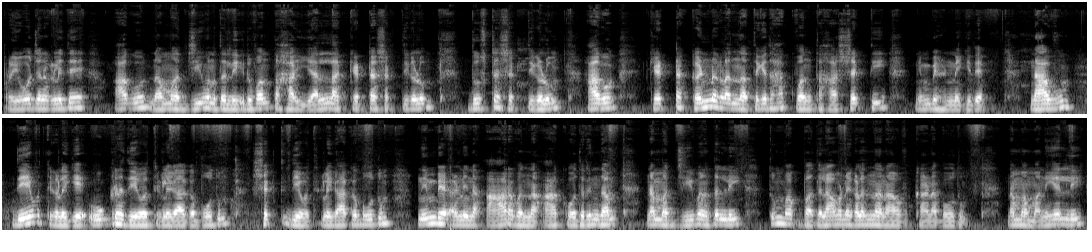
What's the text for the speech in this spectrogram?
ಪ್ರಯೋಜನಗಳಿದೆ. ಹಾಗೂ ನಮ್ಮ ಜೀವನದಲ್ಲಿ ಇರುವಂತಹ ಎಲ್ಲ ಕೆಟ್ಟ ಶಕ್ತಿಗಳು, ದುಷ್ಟ ಶಕ್ತಿಗಳು ಹಾಗೂ ಕೆಟ್ಟ ಕಣ್ಣುಗಳನ್ನು ತೆಗೆದುಹಾಕುವಂತಹ ಶಕ್ತಿ ನಿಂಬೆಹಣ್ಣಿಗಿದೆ ನಾವು ದೇವತೆಗಳಿಗೆ, ಉಗ್ರ ದೇವತೆಗಳಿಗಾಗಬಹುದು, ಶಕ್ತಿ ದೇವತೆಗಳಿಗಾಗಬಹುದು, ನಿಂಬೆ ಹಣ್ಣಿನ ಆಹಾರವನ್ನು ಹಾಕುವುದರಿಂದ ನಮ್ಮ ಜೀವನದಲ್ಲಿ ತುಂಬ ಬದಲಾವಣೆಗಳನ್ನು ನಾವು ಕಾಣಬಹುದು. ನಮ್ಮ ಮನೆಯಲ್ಲಿ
